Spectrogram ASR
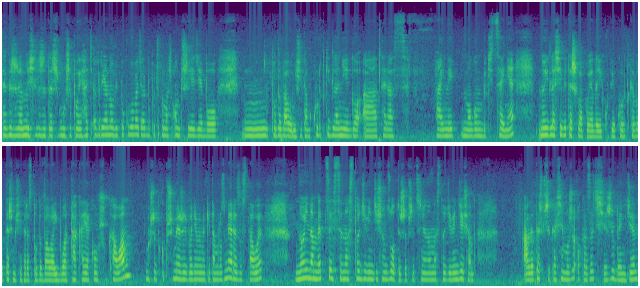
także myślę, że też muszę pojechać Adrianowi pokupować albo poczekam aż on przyjedzie, bo mm, podobały mi się tam kurtki dla niego, a teraz fajnej mogą być cenie. No i dla siebie też chyba pojadę i kupię kurtkę, bo też mi się teraz podobała i była taka, jaką szukałam. Muszę tylko przymierzyć, bo nie wiem, jakie tam rozmiary zostały. No i na metce jest cena 190 zł, że przeceniona na 190 ale też przy kasie może okazać się, że będzie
